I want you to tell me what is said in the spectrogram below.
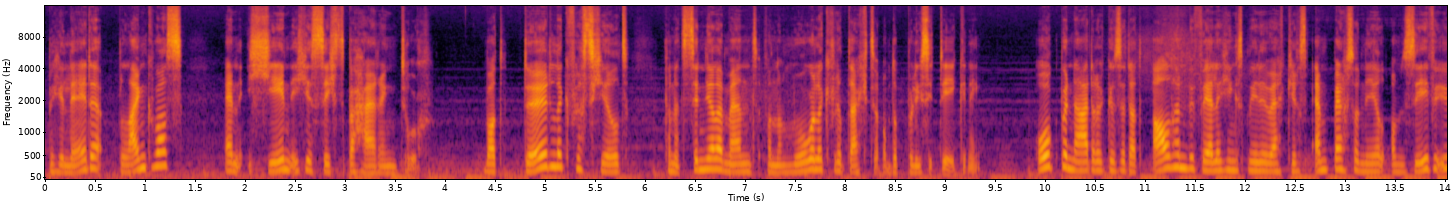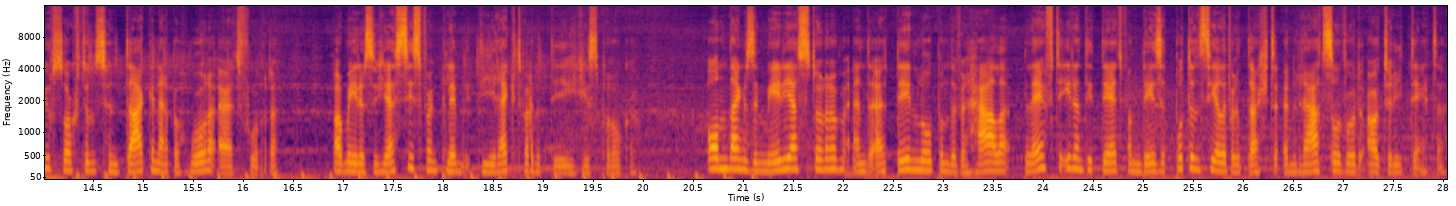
begeleidde blank was en geen gezichtsbeharing droeg. Wat duidelijk verschilt van het signalement van de mogelijk verdachte op de politietekening. Ook benadrukken ze dat al hun beveiligingsmedewerkers en personeel om 7 uur ochtends hun taken naar behoren uitvoerden, waarmee de suggesties van Klim direct werden tegengesproken. Ondanks de mediastorm en de uiteenlopende verhalen blijft de identiteit van deze potentiële verdachte een raadsel voor de autoriteiten.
